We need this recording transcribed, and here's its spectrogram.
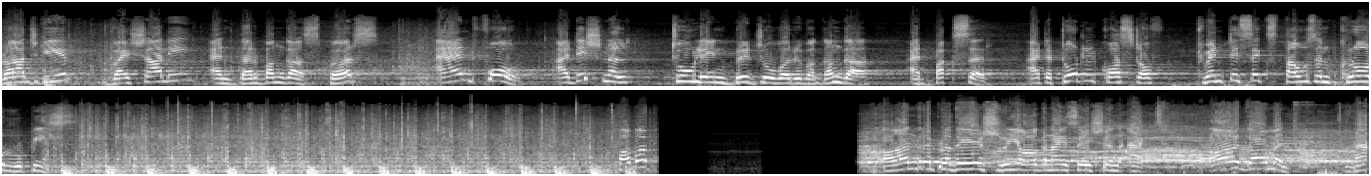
Rajgir, Vaishali and Darbanga spurs. And 4. Additional two-lane bridge over River Ganga at Buxar at a total cost of 26,000 crore rupees. Power Andhra Pradesh Reorganization Act. Our government has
